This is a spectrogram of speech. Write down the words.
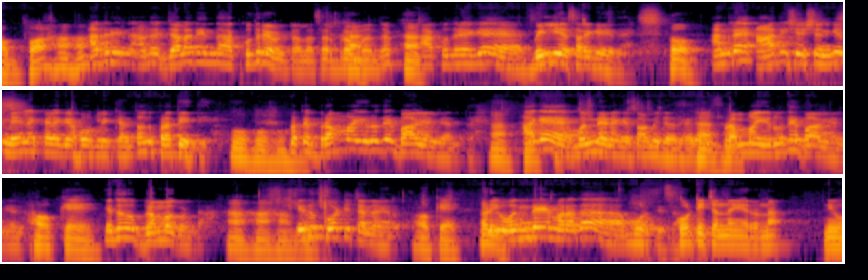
ಅಬ್ಬಾ ಹಾ ಹಾ. ಅದರಿಂದ ಅಂದ್ರೆ ಜಲದಿಂದ ಆ ಕುದುರೆ ಉಂಟಲ್ಲ ಸರ್ ಬ್ರಹ್ಮ ಆ ಕುದುರೆಗೆ ಬೆಳ್ಳಿಯ ಸರಗೆ ಇದೆ. ಓ ಅಂದ್ರೆ ಆದಿಶೇಷನ್ಗೆ ಮೇಲೆ ಕೆಳಗೆ ಹೋಗ್ಲಿಕ್ಕೆ ಅಂತ ಒಂದು ಪ್ರತೀತಿ. ಓ ಹೋ ಹೋ. ಮತ್ತೆ ಬ್ರಹ್ಮ ಇರುವುದೇ ಬಾವಿಯಲ್ಲಿ ಅಂತೆ. ಹಾ ಹಾಗೆ ಮೊನ್ನೆ ನನಗೆ ಸ್ವಾಮೀಜಿ ಅವರು ಹೇಳಿದ್ರು ಬ್ರಹ್ಮ ಇರುವುದೇ ಬಾವಿಯಲ್ಲಿ ಅಂತ. ಓಕೆ. ಇದು ಬ್ರಹ್ಮಗುಂಡ. ಹಾ ಹಾ ಹಾ. ಇದು ಕೋಟಿ ಚೆನ್ನಯ್ಯರು. ಓಕೆ. ನೋಡಿ. ಇದು ಒಂದೇ ಮರದ ಮೂರ್ತಿ ಸರ್. ಕೋಟಿ ಚೆನ್ನಯ್ಯರನ್ನ ನೀವು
